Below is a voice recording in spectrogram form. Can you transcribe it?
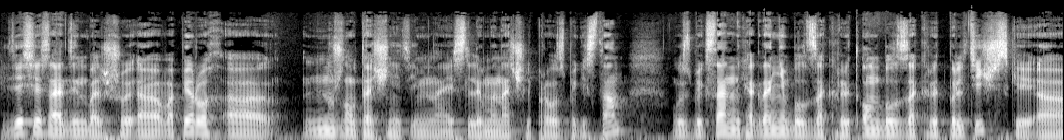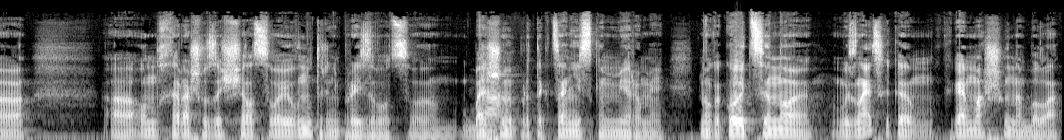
здесь есть один большой. Во-первых, нужно уточнить, именно если мы начали про Узбекистан, Узбекистан никогда не был закрыт, он был закрыт политически, он хорошо защищал свое внутреннее производство большими да. протекционистскими мерами. Но какой ценой? Вы знаете, какая, какая машина была?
